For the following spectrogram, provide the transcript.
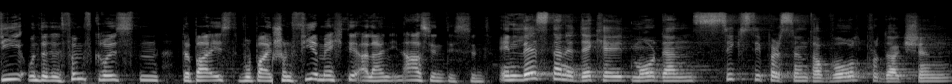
die unter den fünf größten dabei ist, wobei schon vier Mächte allein in Asien sind. In less than a decade, more than 60% of world production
